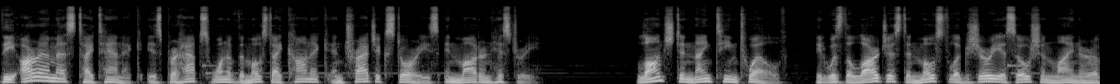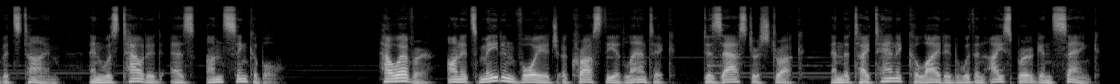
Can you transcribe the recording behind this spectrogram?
The RMS Titanic is perhaps one of the most iconic and tragic stories in modern history. Launched in 1912, it was the largest and most luxurious ocean liner of its time, and was touted as unsinkable. However, on its maiden voyage across the Atlantic, disaster struck, and the Titanic collided with an iceberg and sank,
